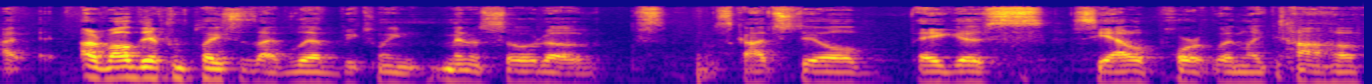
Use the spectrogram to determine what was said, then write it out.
I, out of all the different places I've lived, between Minnesota, Scottsdale, Vegas, Seattle, Portland, Lake Tahoe,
